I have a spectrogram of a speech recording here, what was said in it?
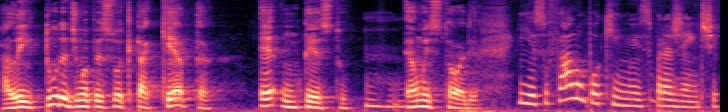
A leitura de uma pessoa que está quieta é um texto, uhum. é uma história. Isso, fala um pouquinho isso pra gente,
